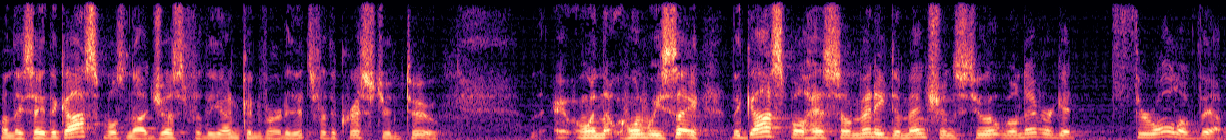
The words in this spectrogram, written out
When they say the gospel is not just for the unconverted, it's for the Christian too. When, the, when we say the gospel has so many dimensions to it, we'll never get through all of them.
